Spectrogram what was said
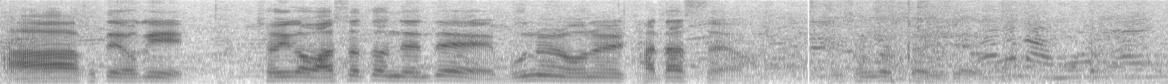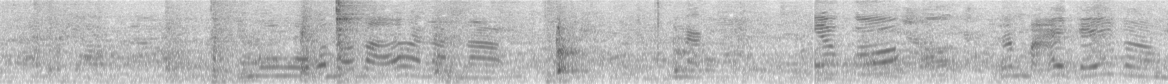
아 그때 여기 저희가 왔었던 데인데 문을 오늘 닫았어요. 삼겹살인데 Đến 7 ký con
